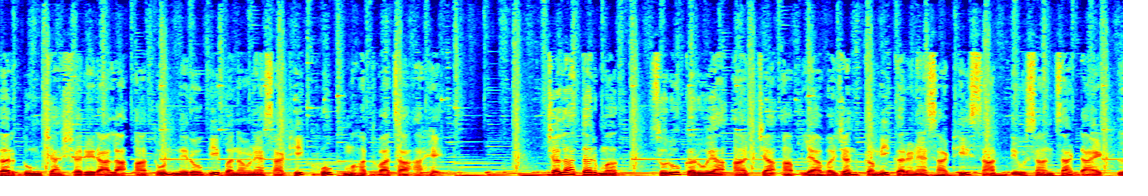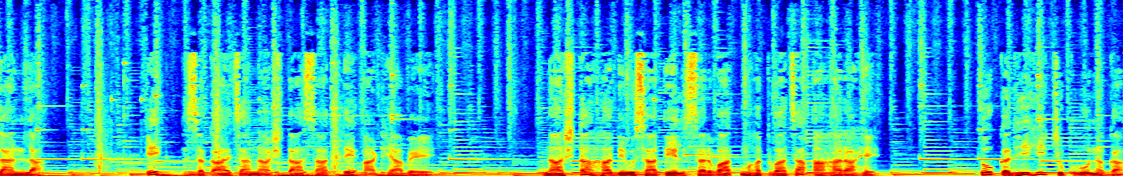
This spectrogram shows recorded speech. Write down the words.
तर तुमच्या शरीराला आतून निरोगी बनवण्यासाठी खूप महत्त्वाचा आहे. चला तर मग सुरू करूया आजच्या आपल्या वजन कमी करण्यासाठी सात दिवसांचा डाएट प्लॅनला. एक सकाळचा नाश्ता सात ते आठ या वेळे. नाश्ता हा दिवसातील सर्वात महत्त्वाचा आहार आहे. तो कधीही चुकवू नका.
